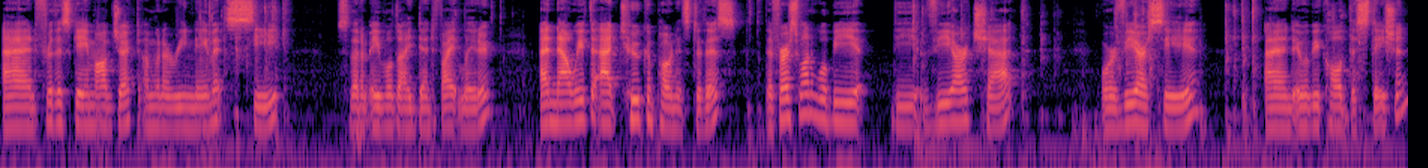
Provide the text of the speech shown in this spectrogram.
and for this game object, I'm going to rename it seat, so that I'm able to identify it later. And now we have to add two components to this. The first one will be the VRChat, or VRC, and it will be called the station.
